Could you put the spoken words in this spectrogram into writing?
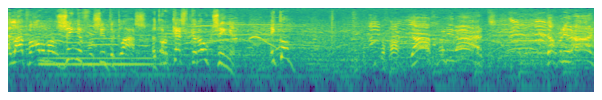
en laten we allemaal zingen voor Sinterklaas. Het orkest kan ook zingen. Ik kom. Dag meneer Aert. Dag meneer Aert.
